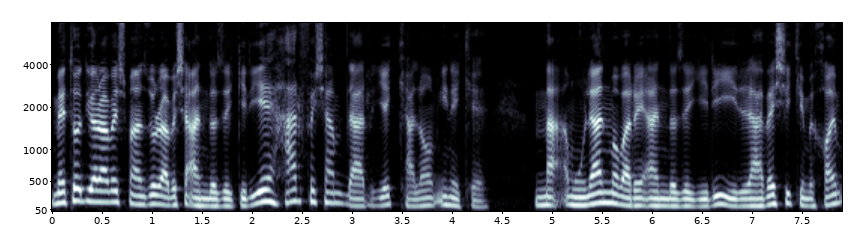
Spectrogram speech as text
method یا روش منظور روش اندازه گیری حرفش هم در یک کلام اینه که معمولا ما برای اندازه گیری روشی که می‌خوایم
